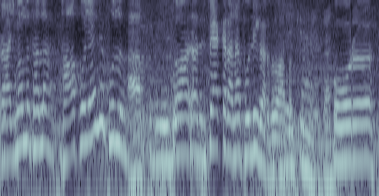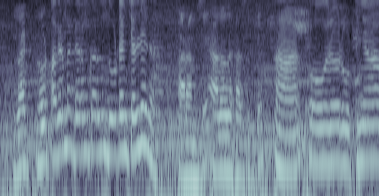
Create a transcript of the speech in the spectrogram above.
راجما مسالہ ہاف ہو جائیں گے فل پیک کرانا فل ہی کر دو آپ۔ اور اگر میں گرم کر دوں دو ٹائم چل جائے گا۔ آرام سے آدھا آدھا کھا سکتے ہاں اور روٹیاں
